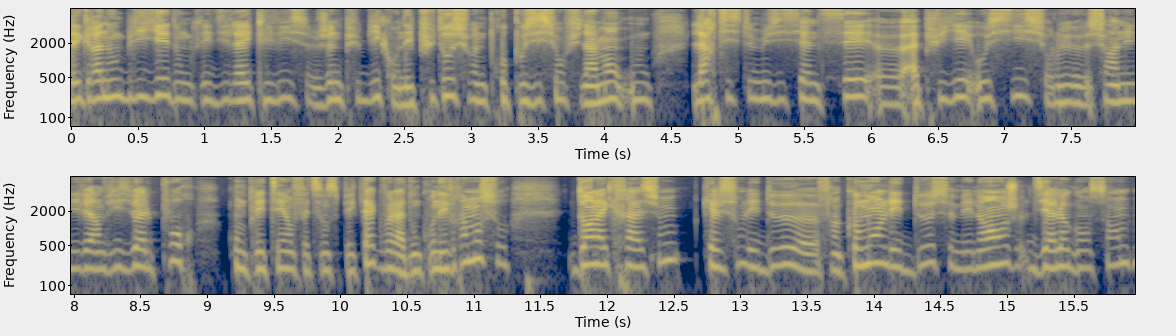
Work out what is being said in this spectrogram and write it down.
Les graines oubliées, donc Lady Like Lily, ce jeune public, on est plutôt sur une proposition finalement où l'artiste musicienne s'est euh, appuyé aussi sur le sur un univers visuel pour compléter en fait son spectacle. Voilà, donc on est vraiment sur dans la création. Quels sont les deux, euh, enfin comment les deux se mélangent, dialoguent ensemble,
